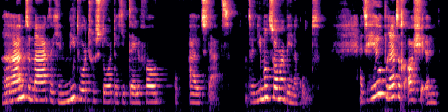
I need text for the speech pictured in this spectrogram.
ruimte maakt, dat je niet wordt gestoord, dat je telefoon op uitstaat. Dat er niemand zomaar binnenkomt. Het is heel prettig als je een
